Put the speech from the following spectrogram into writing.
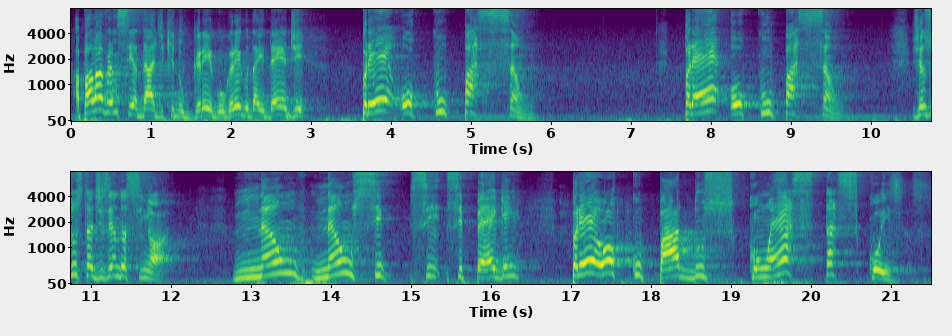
A palavra ansiedade aqui no grego, o grego dá a ideia de preocupação. Preocupação. Jesus está dizendo assim, ó, não, não se se, se peguem preocupados com estas coisas.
